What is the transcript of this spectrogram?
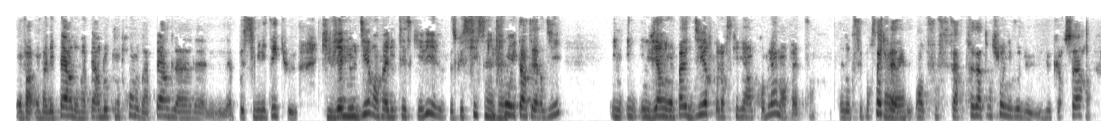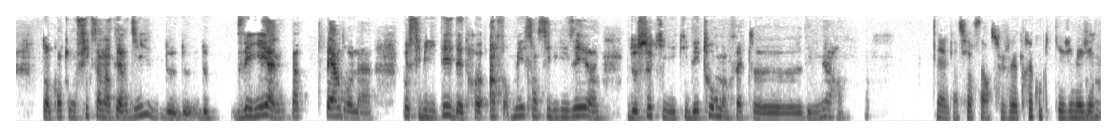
on, va, on va les perdre, on va perdre le contrôle, on va perdre la, la, la possibilité qu'ils viennent nous dire en réalité ce qu'ils vivent. Parce que si ce qu'ils Mhm. font est interdit, ils ne viendront pas dire que lorsqu'il y a un problème, en fait. Et donc, c'est pour ça qu'il Ah ouais. faut faire très attention au niveau du, du curseur. Donc, quand on fixe un interdit, de, de, de veiller à ne pas perdre la possibilité d'être informé, sensibilisé euh, de ceux qui, qui détournent, en fait, euh, des mineurs. Bien sûr, c'est un sujet très compliqué, j'imagine. Mhm.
